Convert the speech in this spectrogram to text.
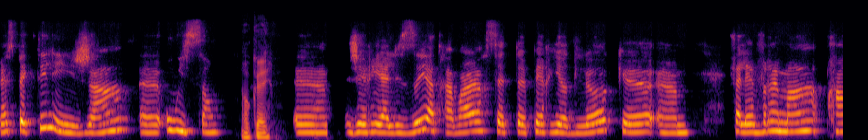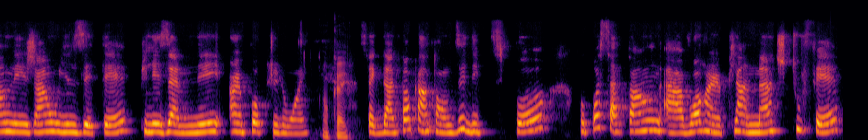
respecter les gens euh, où ils sont. OK. Euh, j'ai réalisé à travers cette période-là qu'il euh, fallait vraiment prendre les gens où ils étaient puis les amener un pas plus loin. OK. C'est que dans le fond, quand on dit des petits pas, il ne faut pas s'attendre à avoir un plan de match tout fait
